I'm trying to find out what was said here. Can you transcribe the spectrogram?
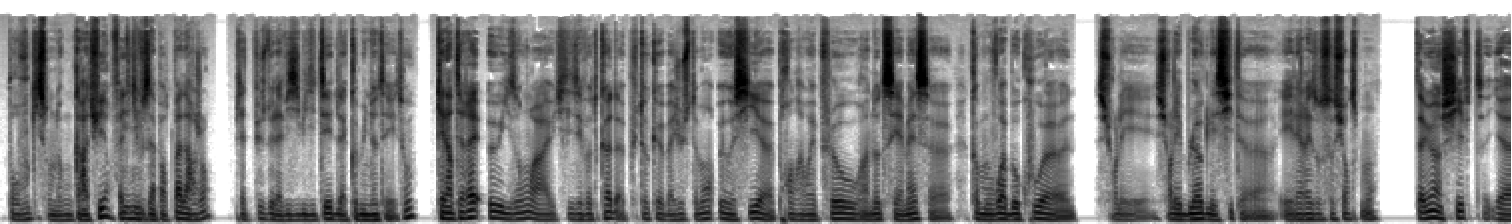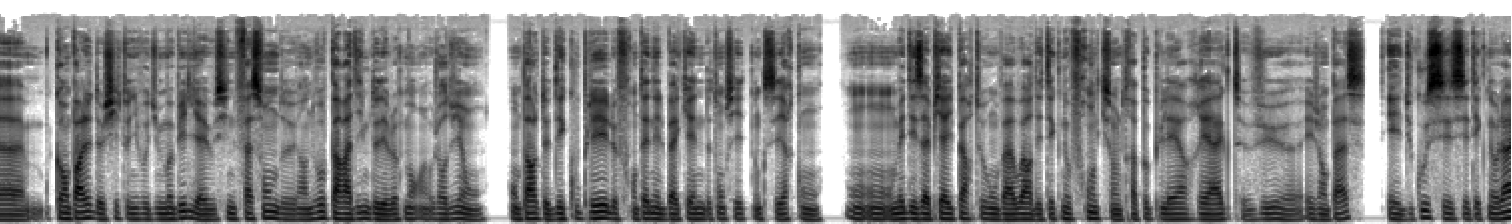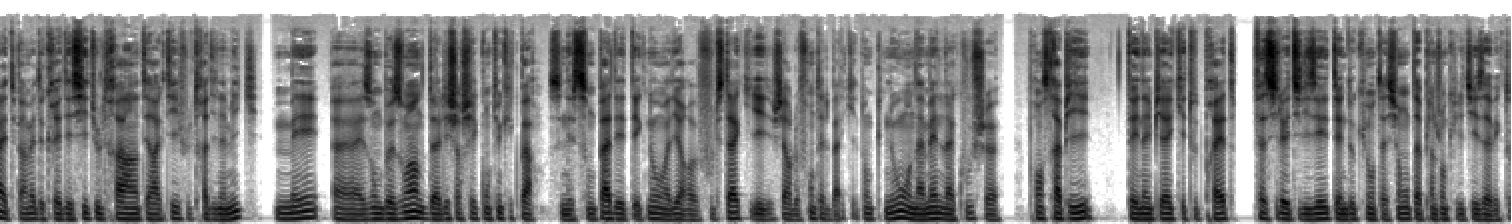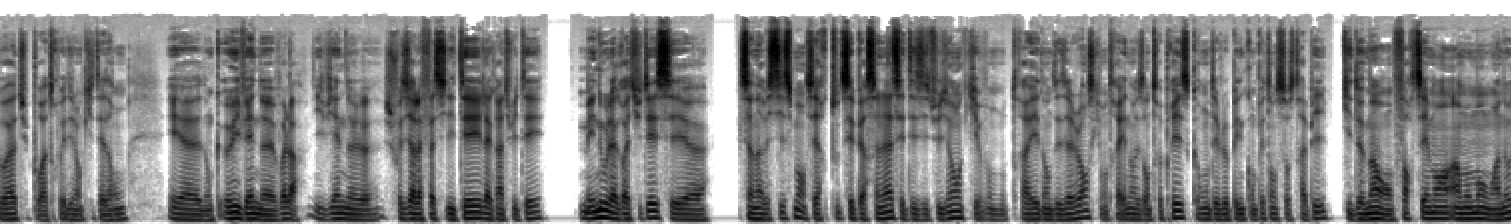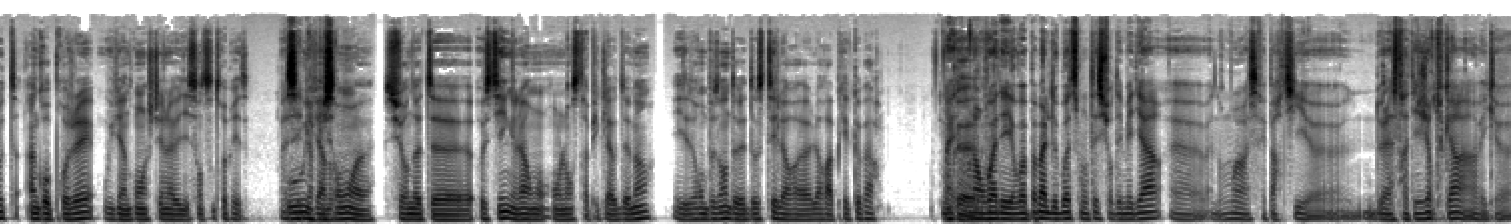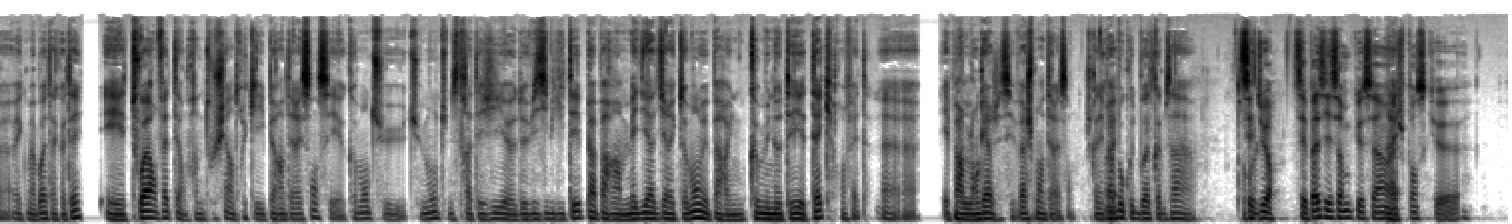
pour vous qui sont donc gratuits en fait, qui Mhm. vous apportent pas d'argent peut-être plus de la visibilité de la communauté et tout. Quel intérêt eux ils ont à utiliser votre code plutôt que bah, justement eux aussi euh, prendre un Webflow ou un autre CMS euh, comme on voit beaucoup euh, sur les sur les blogs, les sites et les réseaux sociaux en ce moment? Tu as eu un shift. Il y a, quand on parlait de shift au niveau du mobile, il y a eu aussi une façon, de, un nouveau paradigme de développement. Aujourd'hui, on, on parle de découpler le front-end et le back-end de ton site. Donc, c'est-à-dire qu'on on, met des API partout. On va avoir des techno front qui sont ultra populaires, React, Vue et j'en passe. Et du coup, ces, technos-là, elles te permettent de créer des sites ultra interactifs, ultra dynamiques, mais euh, elles ont besoin d'aller chercher le contenu quelque part. Ce ne sont pas des technos, on va dire, full stack qui gèrent le front et le back. Donc, nous, on amène la couche, euh, prends Strapi, tu as une API qui est toute prête, facile à utiliser, tu as une documentation, tu as plein de gens qui l'utilisent avec toi, tu pourras trouver des gens qui t'aideront. Et euh, donc, eux, ils viennent, euh, voilà, ils viennent choisir la facilité, la gratuité. Mais nous, la gratuité, c'est c'est un investissement. C'est-à-dire toutes ces personnes-là, c'est des étudiants qui vont travailler dans des agences, qui vont travailler dans des entreprises, qui vont développer une compétence sur Strapi, qui demain auront forcément un moment ou un autre un gros projet où ils viendront acheter la licence entreprise. C'est ou ils viendront euh, sur notre euh, hosting. Là, on, on lance Strapi Cloud demain. Et ils auront besoin de d'hoster leur, euh, leur app quelque part. Donc, Ouais, euh, on voit, des, on voit pas mal de boîtes se monter sur des médias. Euh, donc moi, ça fait partie euh, de la stratégie, en tout cas, hein, avec, avec ma boîte à côté. Et toi, en fait, tu es en train de toucher un truc qui est hyper intéressant, c'est comment tu, tu montes une stratégie euh, de visibilité, pas par un média directement, mais par une communauté tech, en fait, euh, et par le langage. C'est vachement intéressant. Je connais pas beaucoup de boîtes comme ça. C'est cool. dur. C'est pas si simple que ça. hein. Ouais. Je pense que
